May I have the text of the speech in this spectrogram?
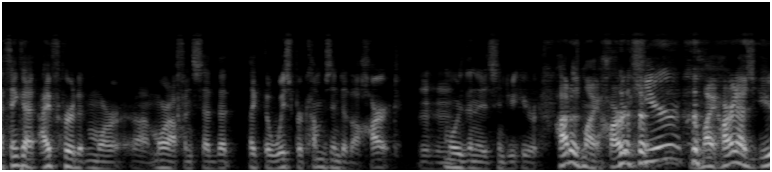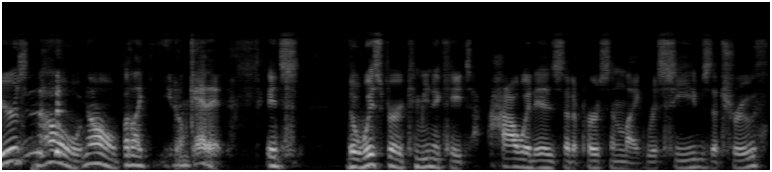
I think I, I've heard it more uh, more often said that like the whisper comes into the heart hmm more than it's into your ear. How does my heart hear? my heart has ears? No, no. But like you don't get it. It's the whisper communicates how it is that a person like receives the truth,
